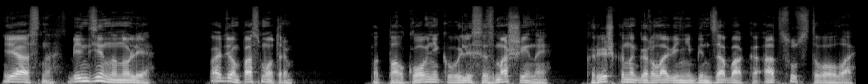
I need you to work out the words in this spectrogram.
«Ясно, бензин на нуле. Пойдем посмотрим». Подполковник вылез из машины. Крышка на горловине бензобака отсутствовала.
